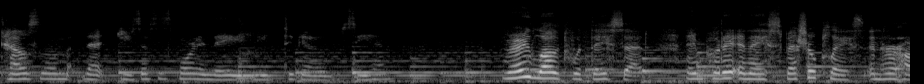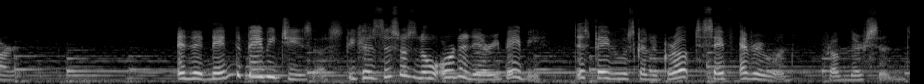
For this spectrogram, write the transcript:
tells them that Jesus is born and they need to go see him. Mary loved what they said and put it in a special place in her heart. And they named the baby Jesus because this was no ordinary baby. This baby was gonna grow up to save everyone from their sins.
